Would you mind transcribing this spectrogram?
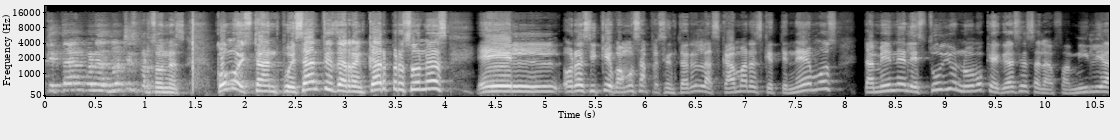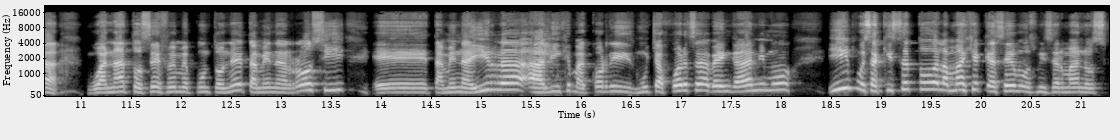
¿Qué tal? Buenas noches, personas. ¿Cómo están? Pues antes de arrancar, personas, el, ahora sí que vamos a presentarles las cámaras que tenemos, también el estudio nuevo que gracias a la familia guanatosfm.net, también a Rosy, eh, también a Irra, a Linge McCordy, mucha fuerza, venga, ánimo. Y pues aquí está toda la magia que hacemos, mis hermanos.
